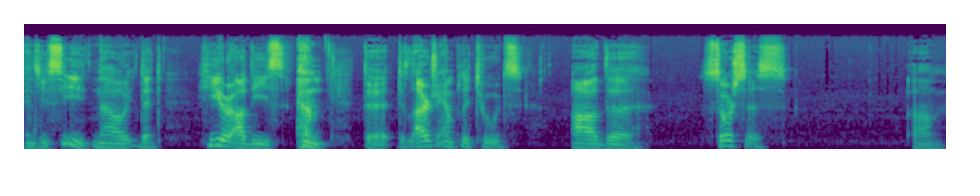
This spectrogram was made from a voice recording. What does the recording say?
And you see now that here are these the, the large amplitudes are the sources um,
